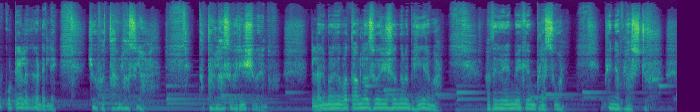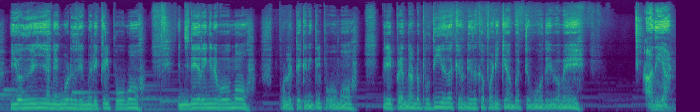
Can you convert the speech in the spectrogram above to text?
കുട്ടികളൊക്കെ കണ്ടില്ലേ? അയ്യോ പത്താം ക്ലാസ്സിലാണ്. പത്താം ക്ലാസ് പരീക്ഷ വരുന്നു. എല്ലാവരും പറയുന്നത് പത്താം ക്ലാസ് പരീക്ഷ എന്നുള്ള ഭീകരമാണ്. അത് കഴിയുമ്പോഴേക്കും പ്ലസ് വൺ പിന്നെ പ്ലസ് ടു അയ്യോ അത് കഴിഞ്ഞ് ഞാൻ എങ്ങോട്ട് തിരിയും? മെഡിക്കൽ പോകുമോ? എൻജിനീയറിങ്ങിന് പോകുമോ? പോളിടെക്നിക്കിൽ പോകുമോ? പിന്നെ ഇപ്പം എന്താണ്ട് പുതിയതൊക്കെ ഉണ്ട്. ഇതൊക്കെ പഠിക്കാൻ പറ്റുമോ ദൈവമേ? ആദിയാണ്.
